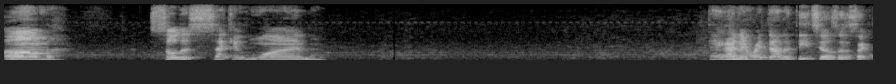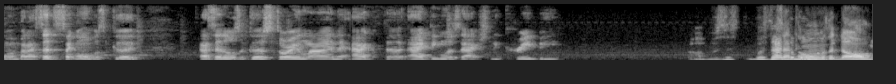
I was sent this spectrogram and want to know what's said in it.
Um, so the second one, dang, I didn't write down the details of the second one, but I said the second one was good. I said it was a good storyline. The act, the acting was actually creepy. Oh, was this was Is that, that, the, the one one with the doll?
